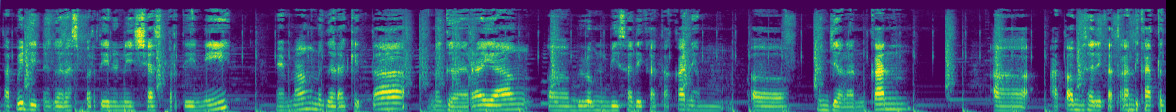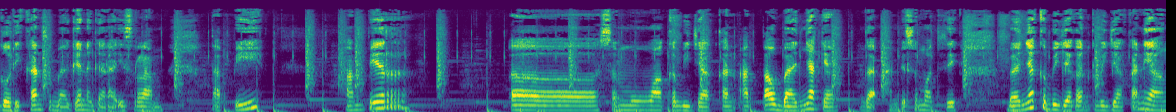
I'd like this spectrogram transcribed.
Tapi di negara seperti Indonesia seperti ini, memang negara kita negara yang uh, belum bisa dikatakan yang uh, menjalankan uh, atau bisa dikatakan dikategorikan sebagai negara Islam. Tapi hampir uh, semua kebijakan atau banyak ya, nggak hampir semua sih, banyak kebijakan-kebijakan yang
